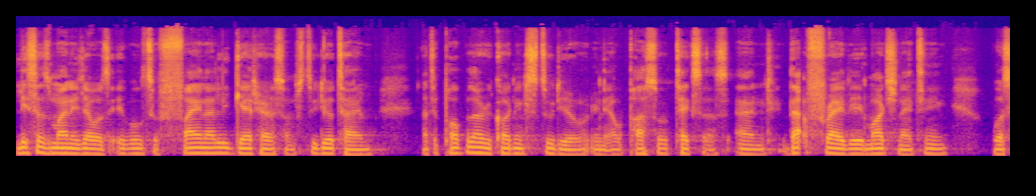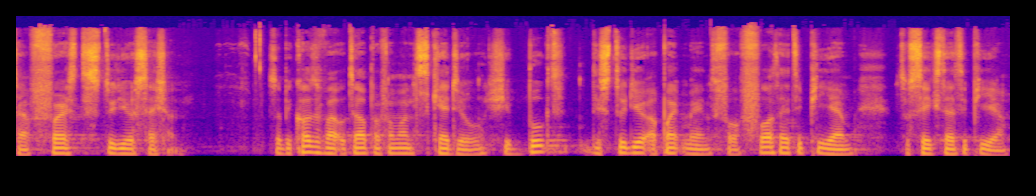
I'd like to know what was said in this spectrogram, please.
Lisa's manager was able to finally get her some studio time at a popular recording studio in El Paso, Texas. And that Friday, March 19, was her first studio session. So because of her hotel performance schedule, she booked the studio appointment for 4.30 p.m. to 6.30 p.m.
